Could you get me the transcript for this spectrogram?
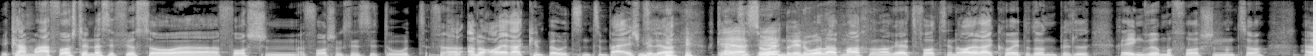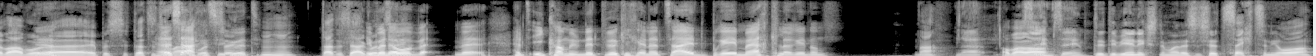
Ich kann mir auch vorstellen, dass ich für so äh, Forschen, Forschungsinstitut, für, an- der Eurak in Bozen zum Beispiel, ja, kann Ja, sie Sulden drin Urlaub machen und dann geht fort in der Eurak geholt und ein bisschen Regenwürmer forschen und so. Das war wohl Ja. äh, etwas, das ist Ja, auch sie sehen. gut. Mhm, das ist sehr Ich gut. meine, sehen. aber, halt, ich kann mich nicht wirklich an eine Zeit Bre-Merkel erinnern. Nein, Nein, aber same, same. die, die wenigsten, ich meine, das ist jetzt 16 Jahre,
